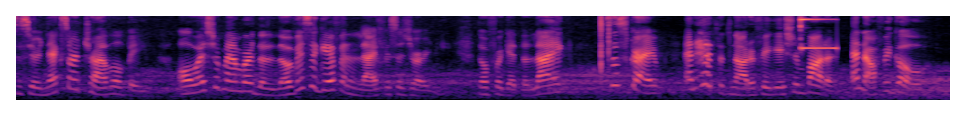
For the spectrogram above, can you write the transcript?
This is your next door travel babe. Always remember that love is a gift and life is a journey. Don't forget to like, subscribe, and hit the notification button. And off we go!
